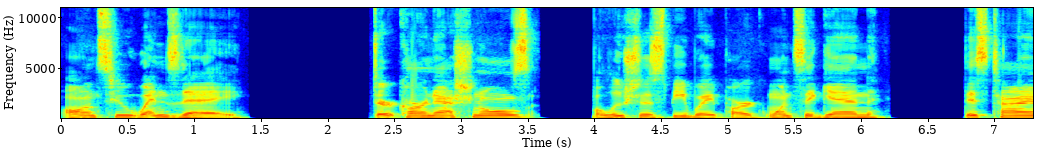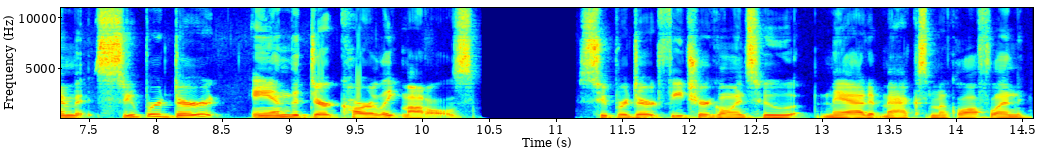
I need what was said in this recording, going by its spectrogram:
On to Wednesday. Dirt Car Nationals, Volusia Speedway Park once again. This time, Super Dirt and the Dirt Car late models. Super Dirt feature going to Mad Max McLaughlin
